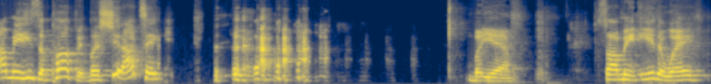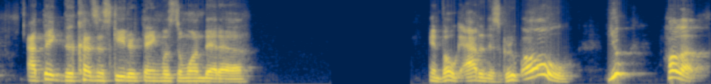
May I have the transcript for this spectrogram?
I mean, he's a puppet, but shit, I'll take it. But yeah. So I mean, either way, I think the cousin Skeeter thing was the one that uh invoked out of this group. Oh, you hold up.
